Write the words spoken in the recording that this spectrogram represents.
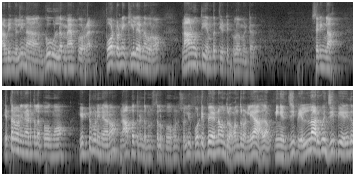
அப்படின்னு சொல்லி நான் கூகுளில் மேப் போடுறேன். போட்டோடனே கீழே என்ன வரும்? நானூற்றி எண்பத்தி எட்டு கிலோமீட்டர் சரிங்களா? எத்தனை மணி நேரத்தில் போகும்? எட்டு மணி நேரம் நாற்பத்தி ரெண்டு நிமிஷத்தில் போகும்னு சொல்லி போட்டு இப்போ என்ன வந்துடும் வந்துடும் இல்லையா? அது நீங்கள் ஜிபி எல்லாருக்குமே ஜிபி இது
